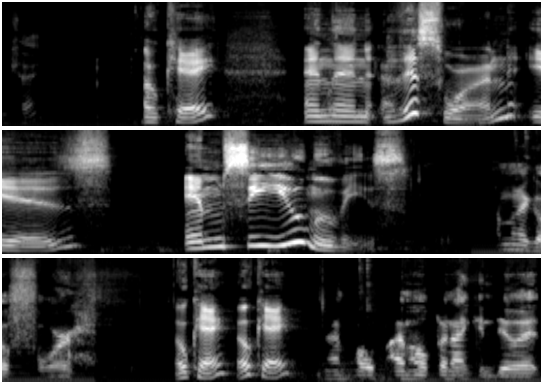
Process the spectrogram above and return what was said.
Okay. Okay. And then this one is MCU movies. I'm gonna go four. Okay. Okay. I'm hope I'm hoping I can do it.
